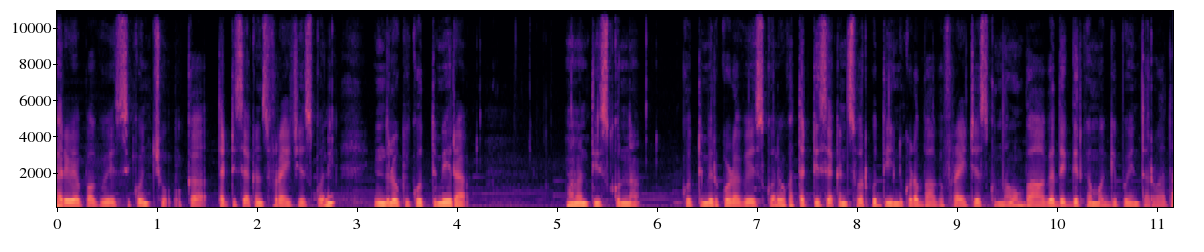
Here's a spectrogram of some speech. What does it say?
కరివేపాకు వేసి కొంచెం ఒక థర్టీ సెకండ్స్ ఫ్రై చేసుకొని ఇందులోకి కొత్తిమీర మనం తీసుకున్న కొత్తిమీర కూడా వేసుకొని ఒక థర్టీ సెకండ్స్ వరకు దీన్ని కూడా బాగా ఫ్రై చేసుకుందాము. బాగా దగ్గరగా మగ్గిపోయిన తర్వాత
